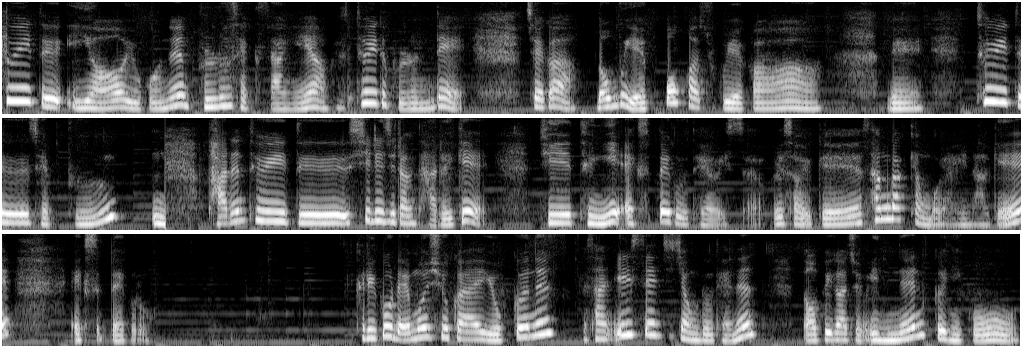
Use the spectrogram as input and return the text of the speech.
트위드 이어 요거는 블루 색상이에요. 그래서 트위드 블루인데 제가 너무 예뻐가지고 얘가 네 트위드 제품 음, 다른 트위드 시리즈랑 다르게 뒤에 등이 X백으로 되어 있어요. 그래서 이게 삼각형 모양이 나게 X백으로 그리고 레몬 슈가의 요 끈은 한 1cm 정도 되는 너비가 좀 있는 끈이고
